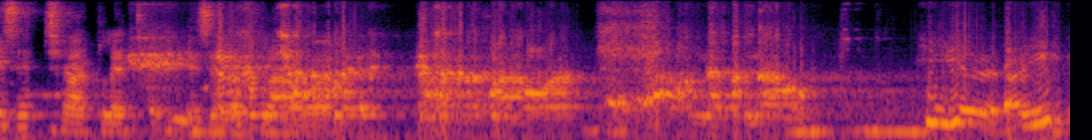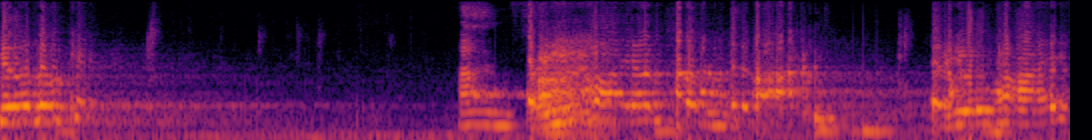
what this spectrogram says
Is it chocolate? Is it a flower? I'll never know. You're, you feeling okay? I'm Are you high on something? Are you high?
